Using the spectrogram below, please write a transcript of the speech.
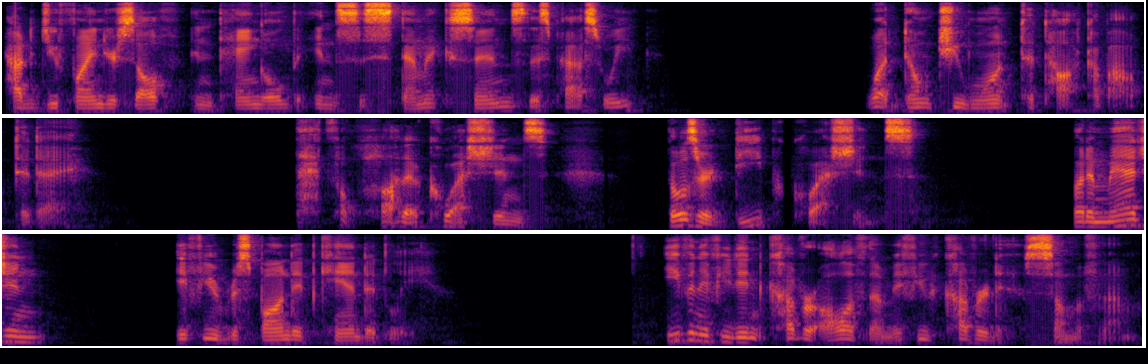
How did you find yourself entangled in systemic sins this past week? What don't you want to talk about today? That's a lot of questions. Those are deep questions. But imagine if you responded candidly. Even if you didn't cover all of them, if you covered some of them.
